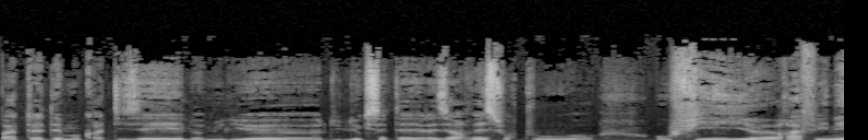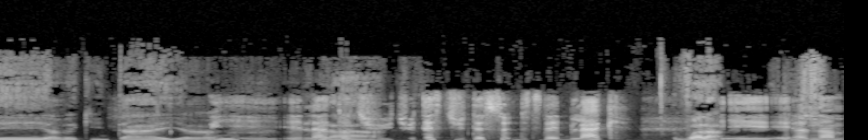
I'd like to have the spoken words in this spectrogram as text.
pas très démocratisé. Le milieu du luxe était réservé surtout aux, aux filles euh, raffinées avec une taille. euh, Oui. Et là, voilà. toi, tu, tu étais, tu tu étais black Voilà. et, un homme.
